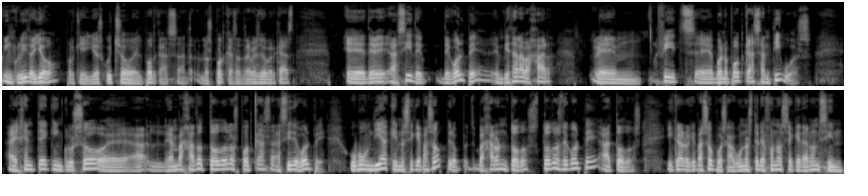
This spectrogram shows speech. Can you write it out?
incluido yo, porque yo escucho el podcast, los podcasts a través de Overcast, eh, de- así de, de golpe empiezan a bajar eh, feeds, eh, bueno, podcasts antiguos. Hay gente que incluso eh, le han bajado todos los podcasts así de golpe. Hubo un día que no sé qué pasó, pero bajaron todos, todos de golpe a todos. Y claro, ¿qué pasó? Pues algunos teléfonos se quedaron sin,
